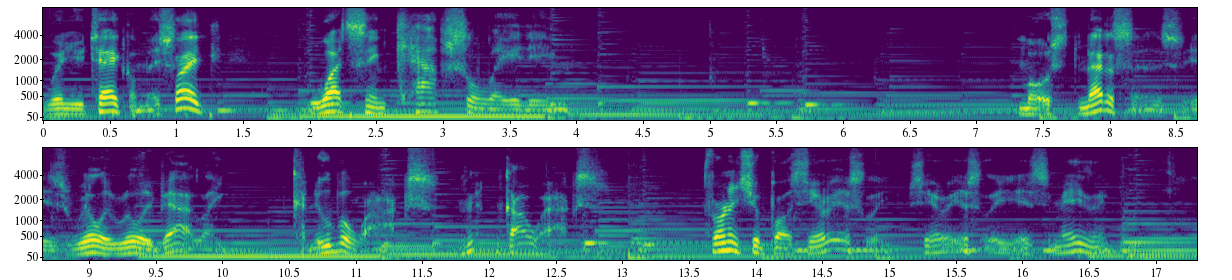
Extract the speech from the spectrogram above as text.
when you take them. It's like what's encapsulating most medicines is really, really bad, like carnauba wax, cow wax, furniture plus. Seriously, seriously, it's amazing.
